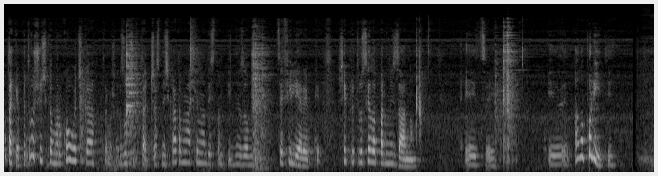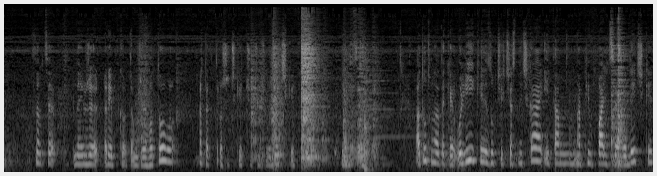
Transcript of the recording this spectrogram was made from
Отаке петрушечка, морковочка, зубчик та часничка там накинула десь там під низом. Це філе рибки. Ще й притрусила пармезаном. І цей. І, а ну політи. Це, це в неї вже рибка там вже готова. А так трошечки, чуть-чуть водички. І це. А тут вона таке олійки, зубчик часничка і там на півпальця водички,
